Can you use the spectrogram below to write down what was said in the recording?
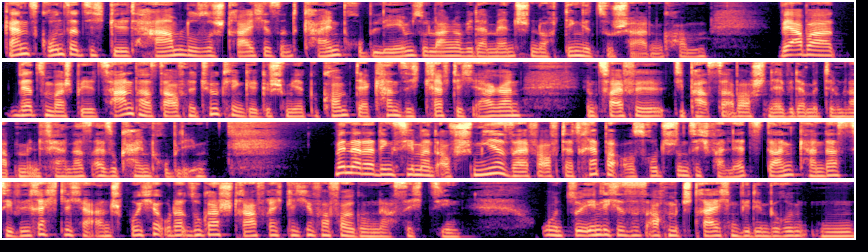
Ganz grundsätzlich gilt, harmlose Streiche sind kein Problem, solange weder Menschen noch Dinge zu Schaden kommen. Wer aber, wer zum Beispiel Zahnpasta auf eine Türklinke geschmiert bekommt, der kann sich kräftig ärgern. Im Zweifel die Pasta aber auch schnell wieder mit dem Lappen entfernen. Das ist also kein Problem. Wenn allerdings jemand auf Schmierseife auf der Treppe ausrutscht und sich verletzt, dann kann das zivilrechtliche Ansprüche oder sogar strafrechtliche Verfolgung nach sich ziehen. Und so ähnlich ist es auch mit Streichen wie dem berühmten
